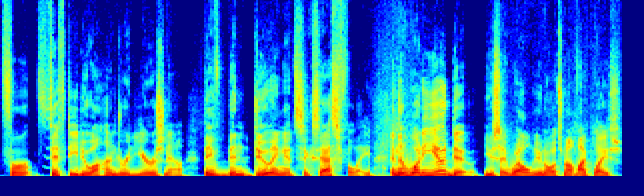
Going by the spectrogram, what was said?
for 50 to 100 years now. They've been doing it successfully. And then what do you do? You say, well, you know, it's not my place.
